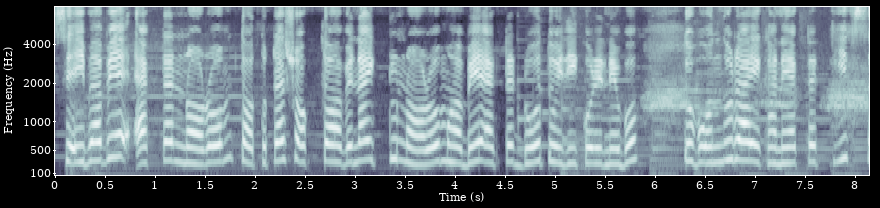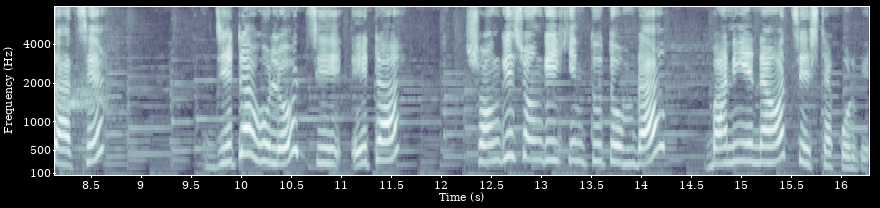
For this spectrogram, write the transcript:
সেইভাবে একটা নরম, ততটা শক্ত হবে না, একটু নরম হবে একটা ডো তৈরি করে নেব। তো বন্ধুরা, এখানে একটা টিপস আছে। যেটা হলো যে এটা সঙ্গে সঙ্গেই কিন্তু তোমরা বানিয়ে নেওয়ার চেষ্টা করবে।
